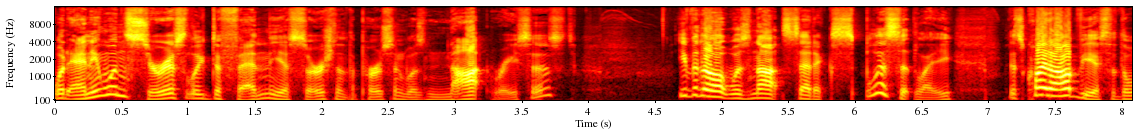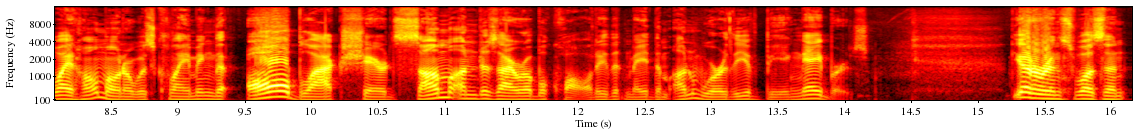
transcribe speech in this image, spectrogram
would anyone seriously defend the assertion that the person was not racist? Even though it was not said explicitly, it's quite obvious that the white homeowner was claiming that all blacks shared some undesirable quality that made them unworthy of being neighbors. The utterance wasn't,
